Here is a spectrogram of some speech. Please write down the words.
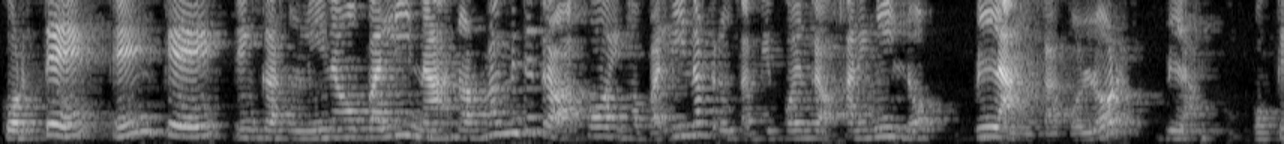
corté en que en cartulina opalina, normalmente trabajo en opalina, pero también pueden trabajar en hilo blanca, color blanco, ¿ok?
